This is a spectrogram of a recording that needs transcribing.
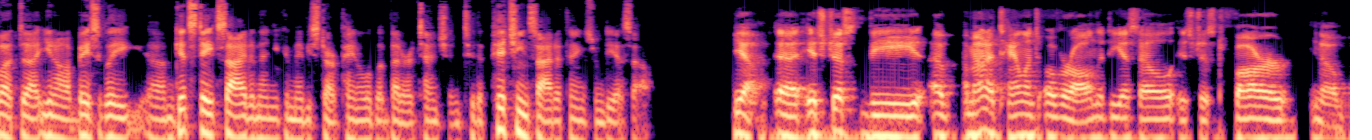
but uh, you know, basically um, get stateside, and then you can maybe start paying a little bit better attention to the pitching side of things from DSL. Yeah, uh, it's just the uh, amount of talent overall in the DSL is just far, you know,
